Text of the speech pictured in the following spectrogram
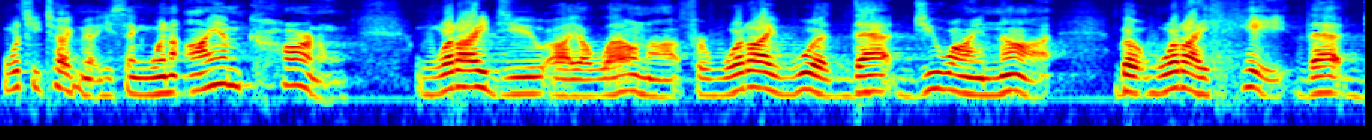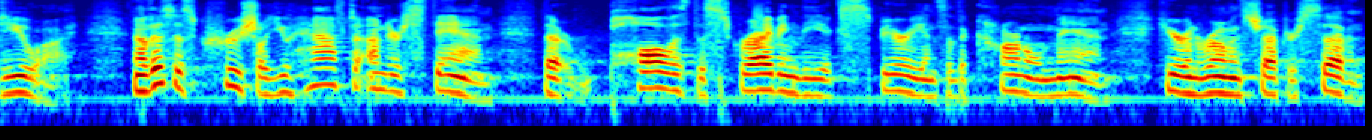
What's he talking about? He's saying, When I am carnal, what I do, I allow not. For what I would, that do I not. But what I hate, that do I. Now, this is crucial. You have to understand that Paul is describing the experience of the carnal man here in Romans chapter 7.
